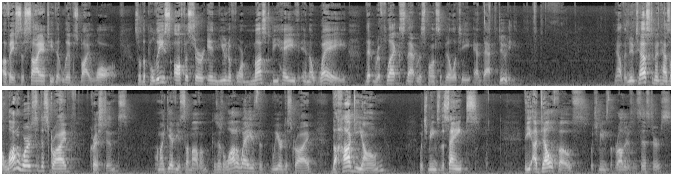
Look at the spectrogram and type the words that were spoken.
of a society that lives by law. So the police officer in uniform must behave in a way that reflects that responsibility and that duty. Now, the New Testament has a lot of words to describe Christians. I'm going to give you some of them because there's a lot of ways that we are described. The hagion, which means the saints, the adelphos, which means the brothers and sisters,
